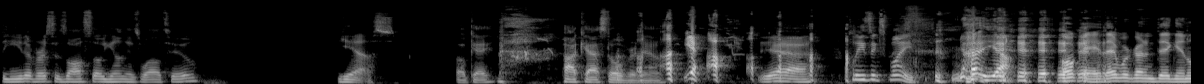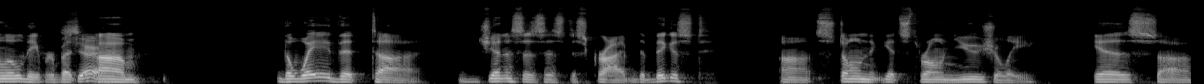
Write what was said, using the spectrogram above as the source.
the universe is also young as well, too? Yes. Okay. Podcast over now. yeah. Yeah. Please explain. yeah. Okay, then we're going to dig in a little deeper. But Sure. um, the way that uh, Genesis is described, the biggest uh, stone that gets thrown usually is uh,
